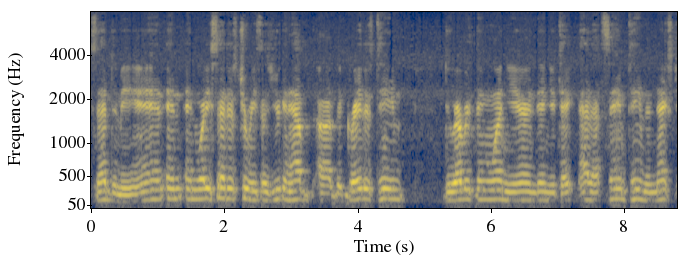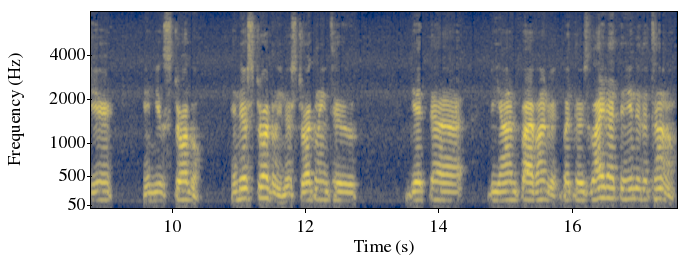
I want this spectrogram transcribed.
said to me, and, and, and what he said is true. He says you can have uh, the greatest team do everything one year, and then you take have that same team the next year, and you'll struggle. And they're struggling. They're struggling to get uh, beyond 500. But there's light at the end of the tunnel.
